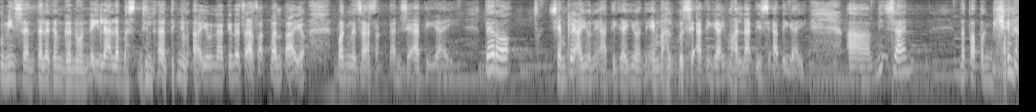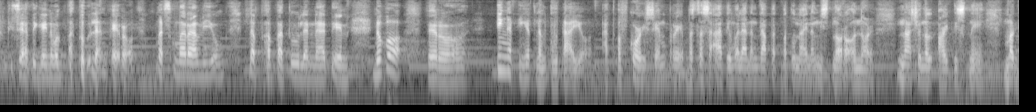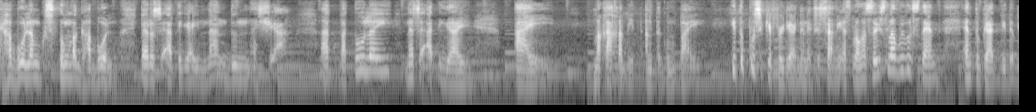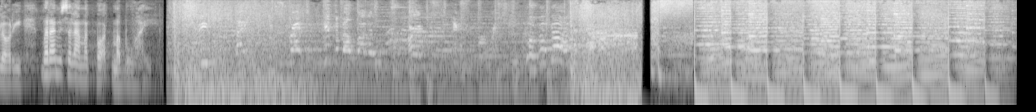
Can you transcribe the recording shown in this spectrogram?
kuminsan talagang ganun, na ilalabas din natin yung ayaw natin, nasasaktan tayo pag nasasaktan si Ate Gay. Pero, siyempre ayaw ni Ate Gay yun. Eh, mahal ko si Ate Gay, mahal natin si Ate Gay. Ah, minsan, napapagbigyan natin si Ate Gay na magpatulan, pero mas marami yung napapatulan natin. No po? Pero, ingat-ingat lang po tayo. At of course, siyempre, basta sa atin wala nang dapat patunayan ng Miss Nora Honor, national artist na eh. Maghabol ang gustong maghabol. Pero si Ate Gay, nandun na siya. At patuloy na si Ate Gay ay makakamit ang tagumpay. Ito po si Kiefer Dion na nagsasabing, as long as there's love, we will stand, and to God be the glory. Maraming salamat po at mabuhay. Please like, subscribe, hit the bell button. Arts Exploration. Go, go, go!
